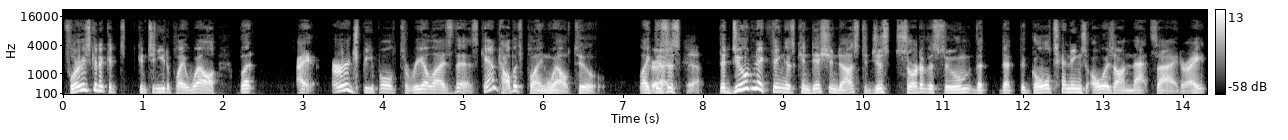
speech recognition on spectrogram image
Fleury's going to co- continue to play well, but I urge people to realize this: Cam Talbot's playing well too. Like Correct. this is yeah. the Dubnyk thing has conditioned us to just sort of assume that that the goaltending's always on that side, right?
